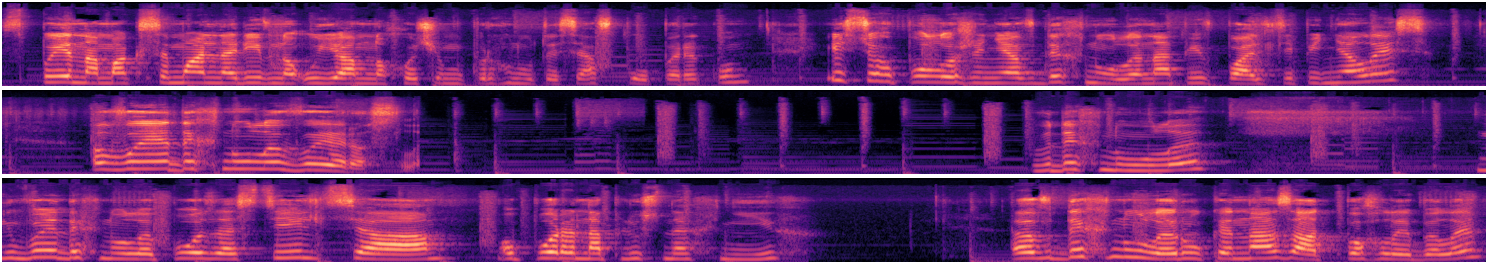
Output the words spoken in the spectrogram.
Спина максимально рівна, уявно хочемо пригнутися в попереку. І з цього положення вдихнули на півпальці, піднялись. Видихнули, виросли. Вдихнули. Видихнули поза стільця. Опора на плюснах ніг. Вдихнули руки назад, поглибили.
